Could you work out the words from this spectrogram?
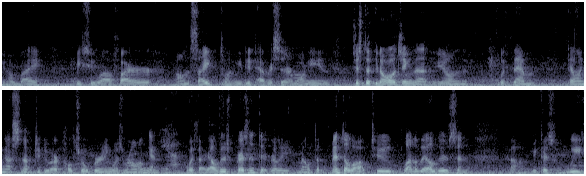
you know, by BC Wildfire on site when we did have our ceremony, and just acknowledging that, you know, with them telling us not to do our cultural burning was wrong, and yeah. with our elders present, it really meant meant a lot to a lot of the elders and um, because we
